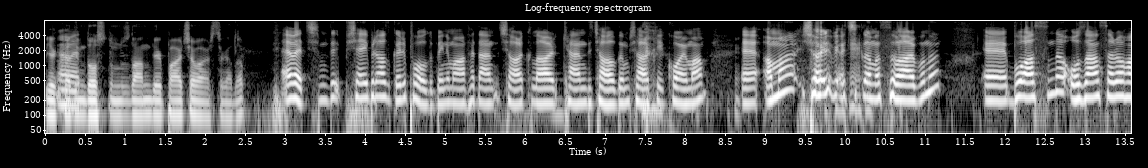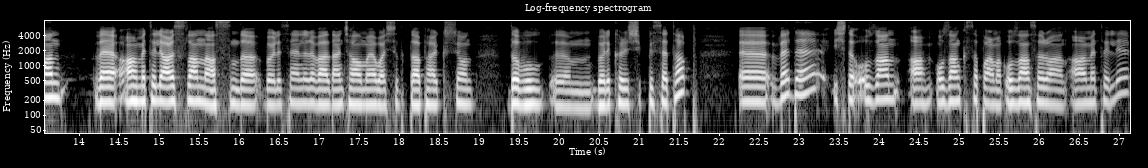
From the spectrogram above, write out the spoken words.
bir Evet. kadim dostumuzdan bir parça var sırada. Evet şimdi şey biraz garip oldu. Beni mahveden şarkılar, kendi çaldığım şarkıyı koymam. Ee, ama şöyle bir açıklaması var bunun. Ee, bu aslında Ozan Saruhan ve Ahmet Ali Arslan'la aslında böyle seneler evvelden çalmaya başladık. Daha perküsyon, davul em, böyle karışık bir setup. Ee, ve de işte Ozan Ah- Ozan Kısaparmak, Ozan Saruhan, Ahmet Ali,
